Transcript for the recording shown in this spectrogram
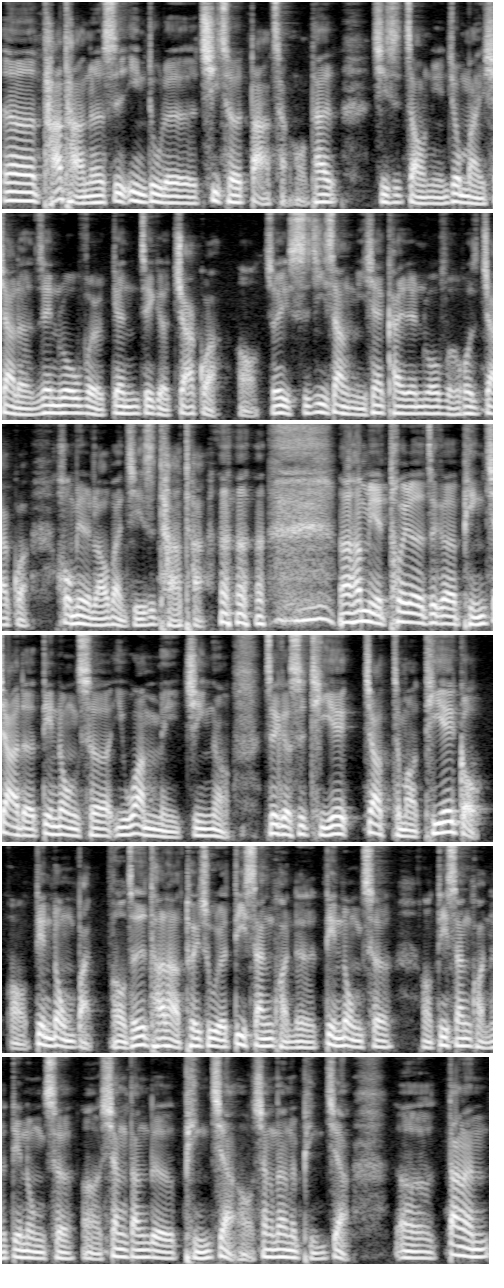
呃，塔塔呢是印度的汽车大厂哦，它其实早年就买下了 Zen Rover 跟这个 Jaguar 哦，所以实际上你现在开 Zen Rover 或者 Jaguar 后面的老板其实是塔塔。那他们也推了这个平价的电动车一万美金哦，这个是 T A 叫什么 T A Go。哦，电动版哦，这是塔塔推出的第三款的电动车哦，第三款的电动车呃，相当的平价哦，相当的平价。呃，当然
